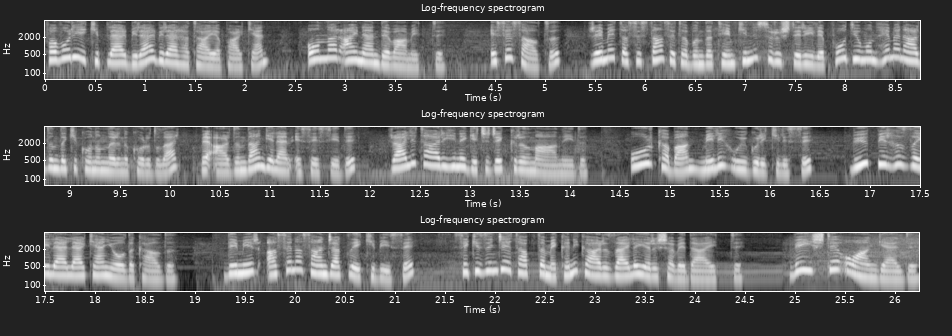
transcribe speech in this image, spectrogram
Favori ekipler birer birer hata yaparken, onlar aynen devam etti. SS6, Remet asistans etabında temkinli sürüşleriyle podyumun hemen ardındaki konumlarını korudular ve ardından gelen SS7, rally tarihine geçecek kırılma anıydı. Uğur Kaban, Melih Uygur ikilisi, büyük bir hızla ilerlerken yolda kaldı. Demir, Asena Sancaklı ekibi ise 8. etapta mekanik arızayla yarışa veda etti. Ve işte o an geldi.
